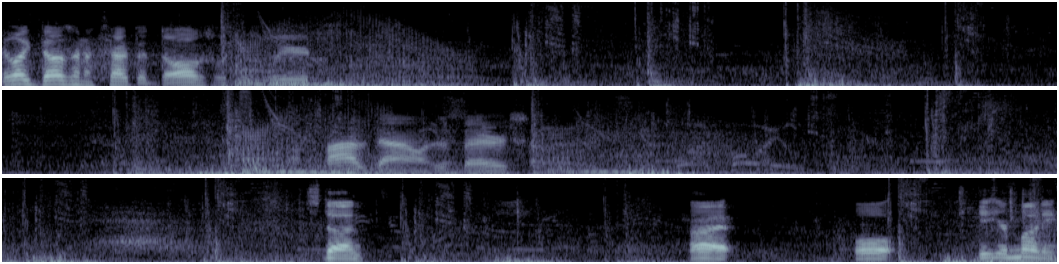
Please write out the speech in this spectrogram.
It like doesn't attack the dogs, which is weird. Five down, it's embarrassing. It's done. Alright. Well, get your money.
